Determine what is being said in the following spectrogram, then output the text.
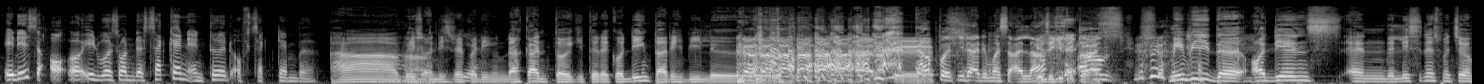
it is. Uh, uh, it was on the second and third of September. Ah, based on this recording. Dah kantoi kita recording tarikh bila. tak apa, tidak ada masalah. Um, Kerja kita kelas. maybe the audience and the listeners macam,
